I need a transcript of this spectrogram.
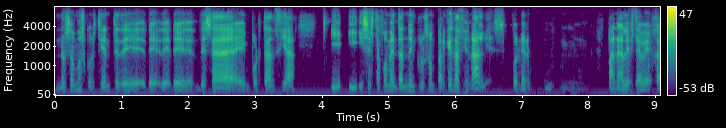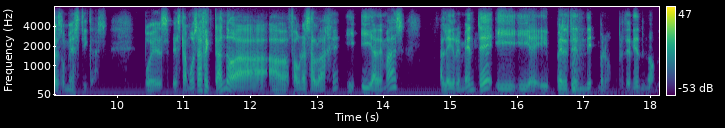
no somos conscientes de, esa importancia y, se está fomentando incluso en parques nacionales poner mm, panales de abejas domésticas. Pues estamos afectando a, fauna salvaje y, y además alegremente y, bueno, pretendiendo, no,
